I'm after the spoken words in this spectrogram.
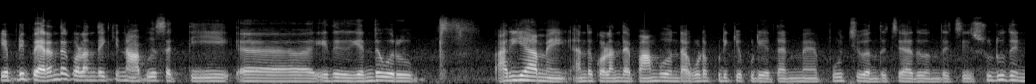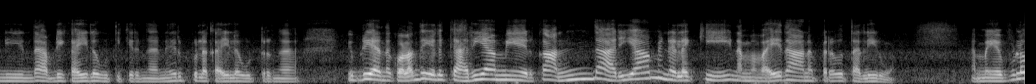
எப்படி பிறந்த குழந்தைக்கு ஞாபக சக்தி இது எந்த ஒரு அறியாமை அந்த குழந்தை பாம்பு வந்தால் கூட பிடிக்கக்கூடிய தன்மை பூச்சி வந்துச்சு அது வந்துச்சு சுடு தண்ணி இருந்தால் அப்படியே கையில் ஊற்றிக்கிறங்க நெருப்பில் கையில் விட்டுருங்க இப்படி அந்த குழந்தைகளுக்கு அறியாமையே இருக்கும் அந்த அறியாமை நிலைக்கு நம்ம வயதான பிறகு தள்ளிடுவோம். நம்ம எவ்வளோ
